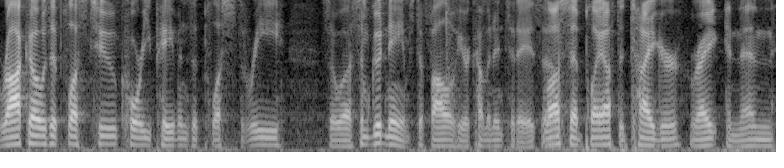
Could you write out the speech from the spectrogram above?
Rocco's at plus two, Corey Pavin's at plus three. So uh, some good names to follow here coming in today. Is, uh, Lost that playoff to Tiger, right? And then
